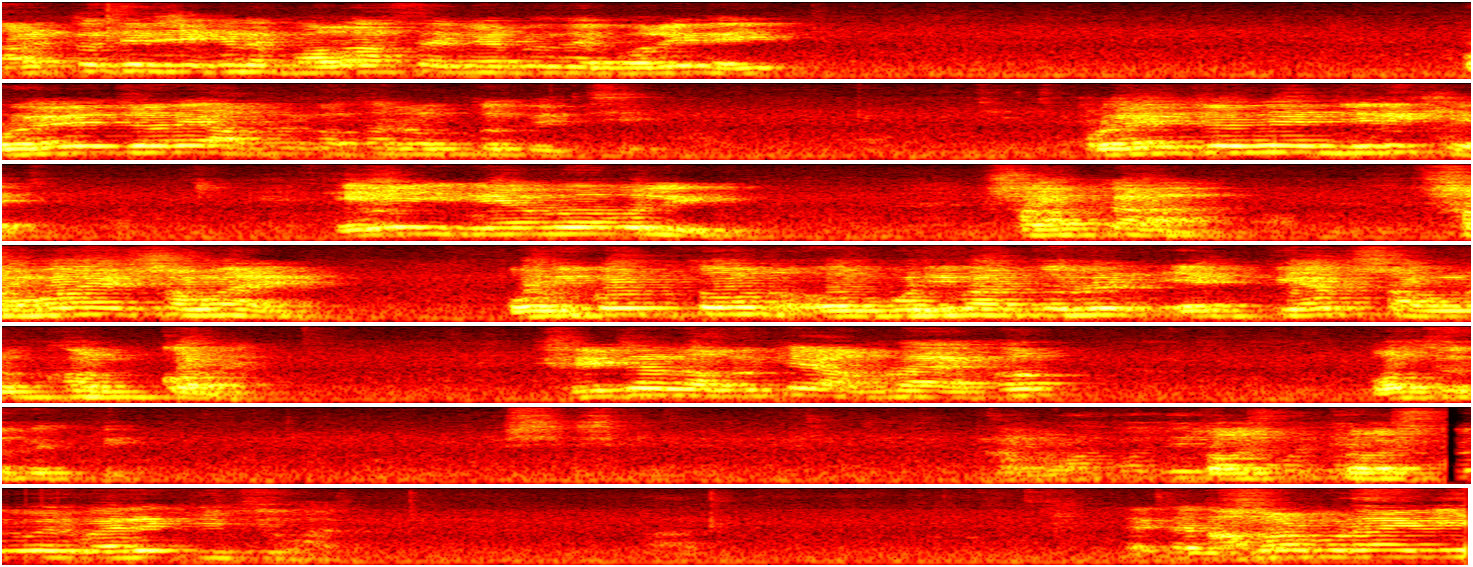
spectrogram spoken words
আরেকটা জিনিস এখানে বলা আছে আমি আপনাদের বলি নেই। প্রয়োজনে আপনার কথার উত্তর দিচ্ছি। প্রয়োজনের নিরিখে এই নিয়মাবলী সরকার সময়ে সময়ে পরিবর্তন ও পরিবর্তনের এখতিয়ার সংরক্ষণ করে। সেটার আলোকে আমরা এখন বছর ভিত্তিক প্রশ্নের বাইরে কিছু হয়। আমার মনে হয় কি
